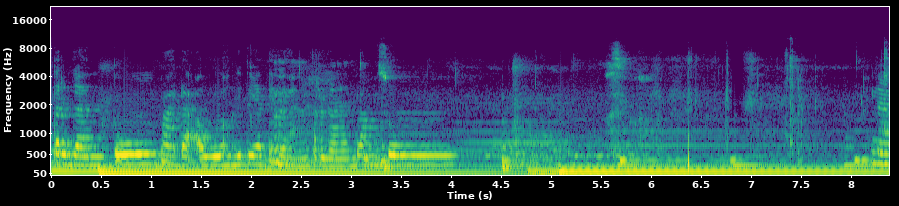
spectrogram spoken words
tergantung pada Allah gitu ya teh ya? Hmm, tergantung. Langsung nah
